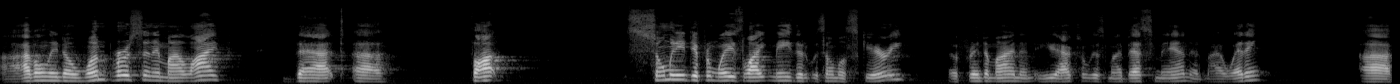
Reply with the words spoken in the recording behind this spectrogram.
I've only known one person in my life that uh, thought so many different ways like me that it was almost scary a friend of mine, and he actually was my best man at my wedding. Uh,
